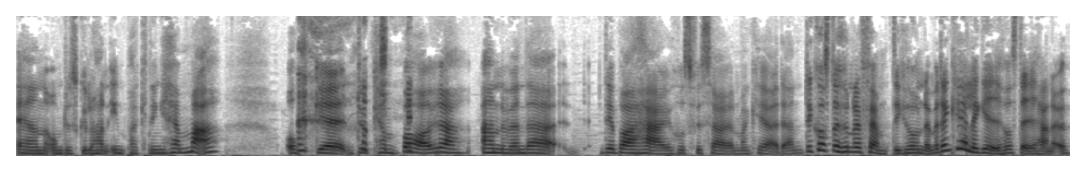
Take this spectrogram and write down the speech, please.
än om du skulle ha en inpackning hemma. Och eh, du kan bara använda, det är bara här hos frisören man kan göra den. Det kostar 150 kronor men den kan jag lägga i hos dig här nu.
